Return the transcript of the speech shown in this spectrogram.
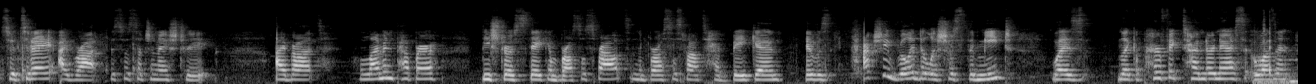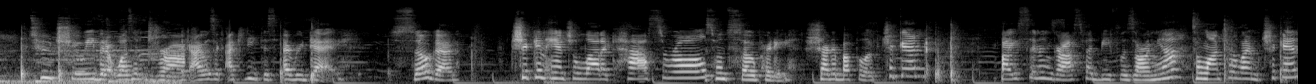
So today I brought, this was such a nice treat. I brought lemon pepper, bistro steak, and Brussels sprouts. And the Brussels sprouts had bacon. It was actually really delicious. The meat was like a perfect tenderness. It wasn't too chewy, but it wasn't dry. I was like, I could eat this every day. So good chicken enchilada casserole. This one's so pretty. Shredded buffalo chicken, bison and grass-fed beef lasagna, cilantro lime chicken.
